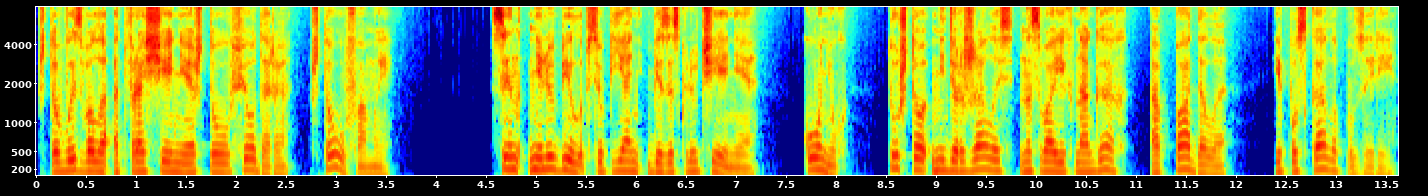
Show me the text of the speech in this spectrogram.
что вызвало отвращение что у Федора, что у Фомы. Сын не любил всю пьянь без исключения. Конюх, ту, что не держалась на своих ногах, а падала и пускала пузыри.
